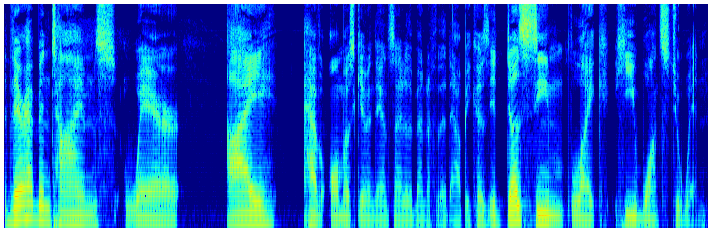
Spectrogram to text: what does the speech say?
there have been times where I have almost given Dan Snyder the benefit of the doubt because it does seem like he wants to win,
